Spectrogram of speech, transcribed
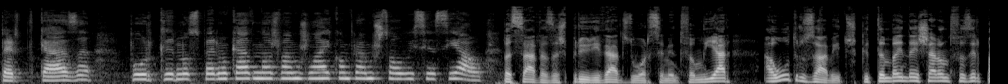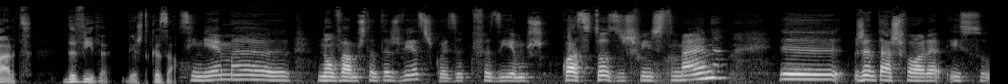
perto de casa porque no supermercado nós vamos lá e compramos só o essencial. Passadas as prioridades do orçamento familiar, há outros hábitos que também deixaram de fazer parte da vida deste casal. Cinema não vamos tantas vezes, coisa que fazíamos quase todos os fins de semana. Uh, jantares fora, isso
